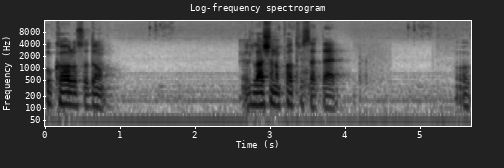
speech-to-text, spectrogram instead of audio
och Carlos och dem. Larsson och Patrik satt där. Och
